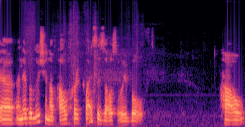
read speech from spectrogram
uh, an evolution of how her classes also evolved. How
